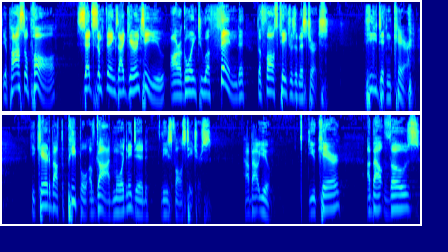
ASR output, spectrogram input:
The Apostle Paul said some things I guarantee you are going to offend the false teachers in this church. He didn't care. He cared about the people of God more than he did these false teachers. How about you? Do you care about those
